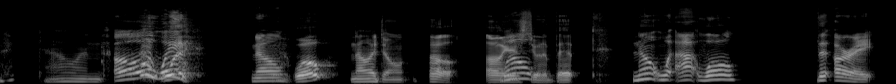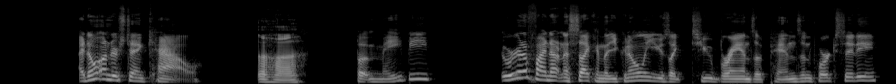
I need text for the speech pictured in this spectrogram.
uh, cow and oh What? wait, no, Whoa. no, I don't. Oh. Oh, you're just doing a bit. No, uh, well, the, all right. I don't understand cow, Uh huh. but maybe we're gonna find out in a second that you can only use like two brands of pins in Pork City.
